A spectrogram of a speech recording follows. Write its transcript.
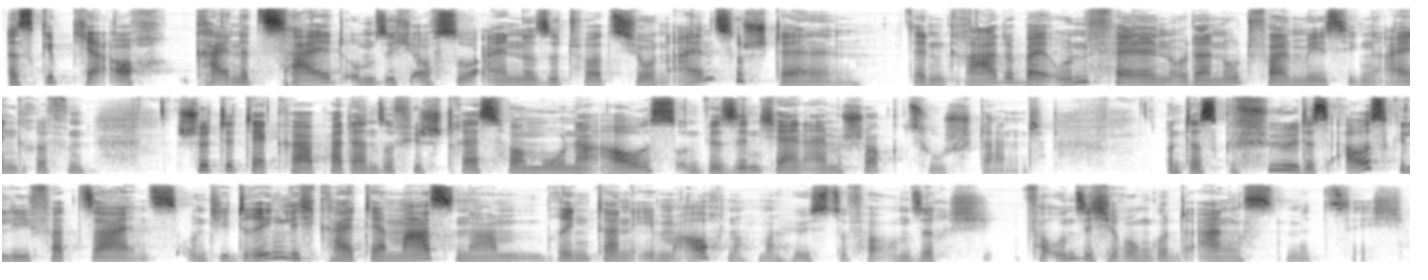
es gibt ja auch keine Zeit, um sich auf so eine Situation einzustellen. Denn gerade bei Unfällen oder notfallmäßigen Eingriffen schüttet der Körper dann so viel Stresshormone aus und wir sind ja in einem Schockzustand. Und das Gefühl des Ausgeliefertseins und die Dringlichkeit der Maßnahmen bringt dann eben auch nochmal höchste Verunsicherung und Angst mit sich.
